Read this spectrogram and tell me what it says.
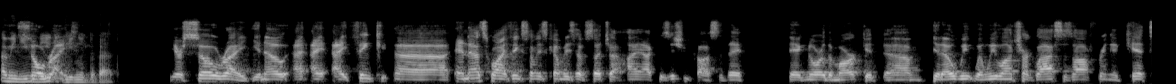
I mean, you so need right. lean into that. You're so right. You know, I, I think, uh, and that's why I think some of these companies have such a high acquisition cost that they, they ignore the market. Um, you know, we, when we launched our glasses offering a kit,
